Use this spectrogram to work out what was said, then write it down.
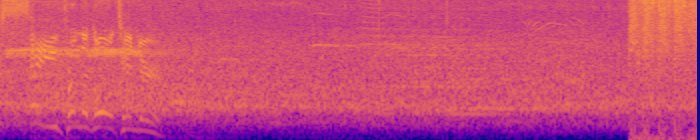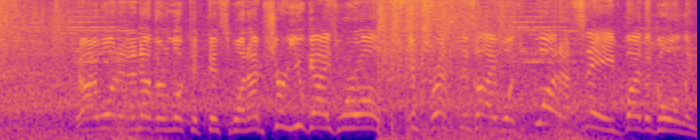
Save from the goaltender. I wanted another look at this one. I'm sure you guys were all impressed as I was. What a save by the goalie.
